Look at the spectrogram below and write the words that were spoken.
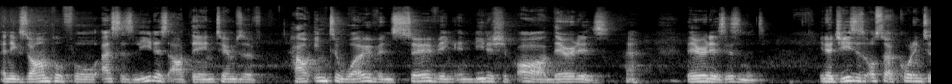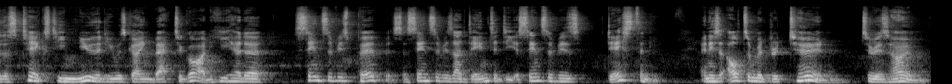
an example for us as leaders out there in terms of how interwoven serving and leadership are, there it is. there it is, isn't it? You know, Jesus also, according to this text, he knew that he was going back to God. He had a sense of his purpose, a sense of his identity, a sense of his destiny, and his ultimate return to his home.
